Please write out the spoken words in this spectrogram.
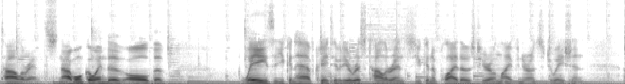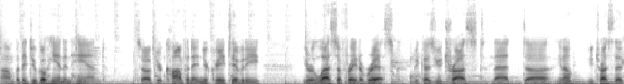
tolerance. Now, I won't go into all the ways that you can have creativity or risk tolerance. You can apply those to your own life and your own situation, um, but they do go hand in hand. So, if you're confident in your creativity, you're less afraid of risk because you trust that uh, you know you trust that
